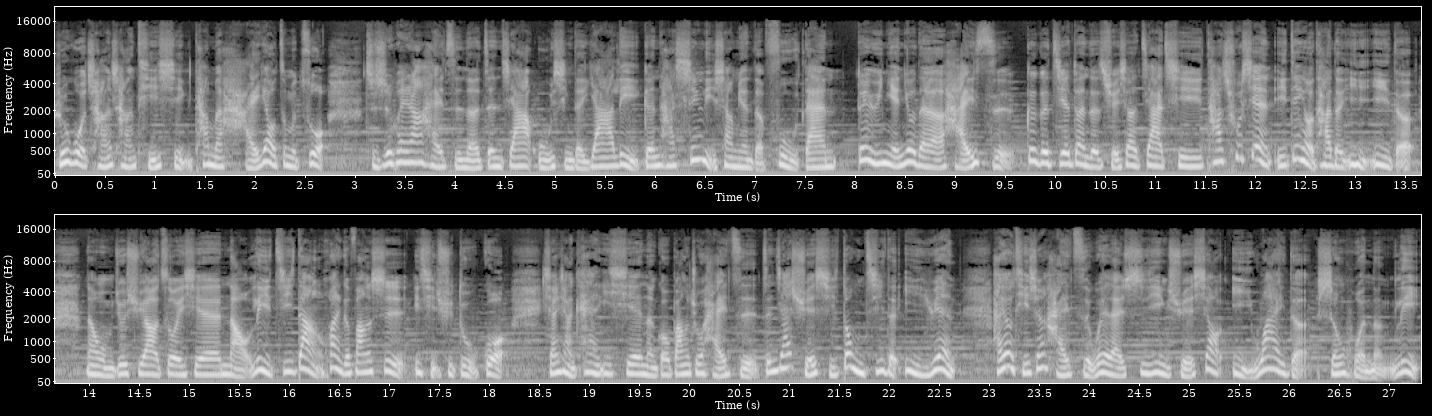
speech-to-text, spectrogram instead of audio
如果常常提醒他们还要这么做，只是会让孩子呢增加无形的压力，跟他心理上面的负担。对于年幼的孩子，各个阶段的学校假期，它出现一定有它的意义的。那我们就需要做一些脑力激荡，换个方式一起去度过。想想看，一些能够帮助孩子增加学习动机的意愿，还有提升孩子未来适应学校以外的生活能力。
